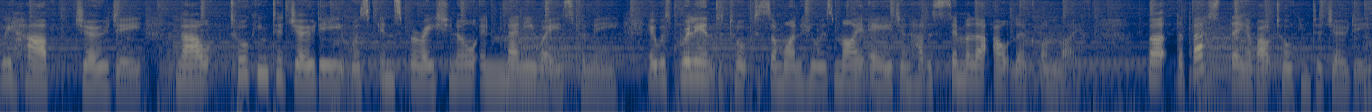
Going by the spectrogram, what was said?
we have Jodie. Now, talking to Jodie was inspirational in many ways for me. It was brilliant to talk to someone who was my age and had a similar outlook on life. But the best thing about talking to Jodie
